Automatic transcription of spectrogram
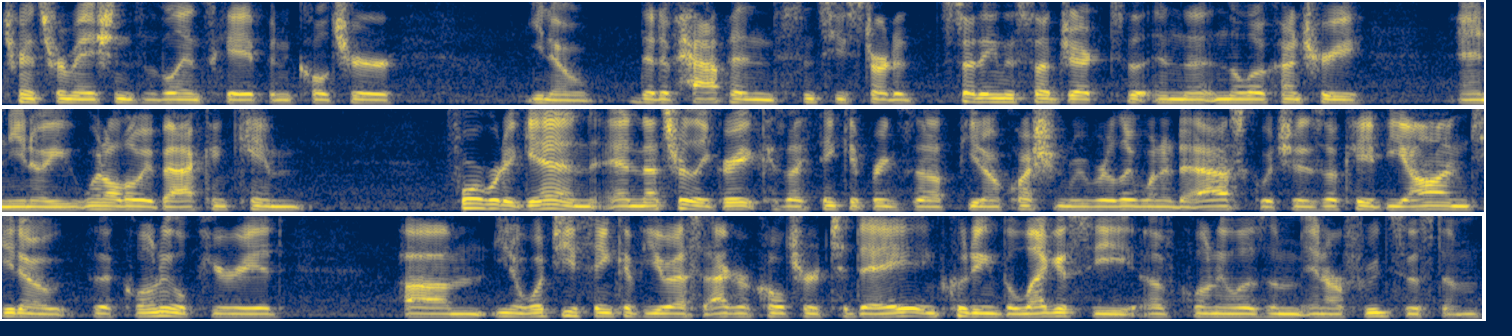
transformations of the landscape and culture you know that have happened since you started studying the subject in the in the Low Country, and you know you went all the way back and came forward again, and that's really great because I think it brings up you know a question we really wanted to ask, which is okay beyond you know the colonial period. um, you know, what do you think of U.S. agriculture today, including the legacy of colonialism in our food system?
